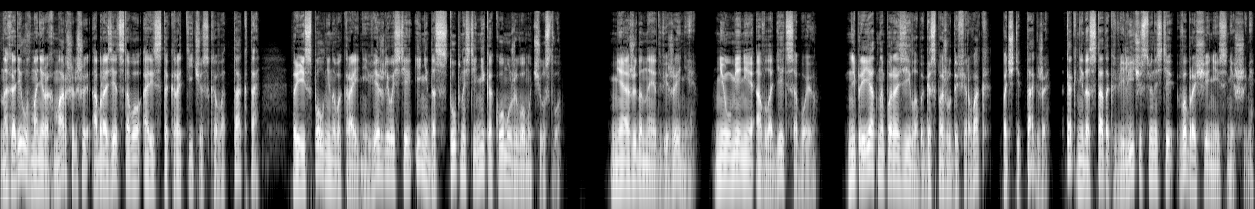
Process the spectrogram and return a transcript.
находил в манерах маршальши образец того аристократического такта, преисполненного крайней вежливости и недоступности никакому живому чувству. Неожиданное движение, неумение овладеть собою неприятно поразило бы госпожу де Фервак почти так же, как недостаток величественности в обращении с низшими.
